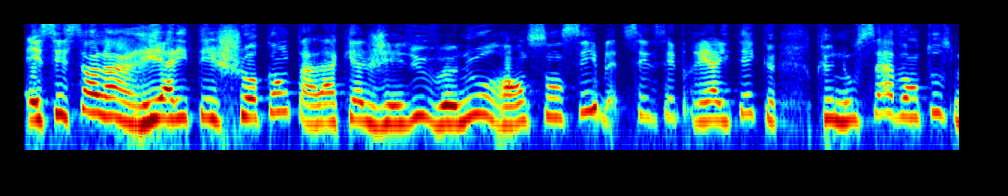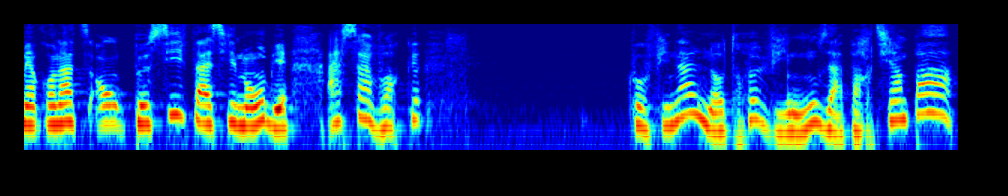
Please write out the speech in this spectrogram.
Et c'est ça la réalité choquante à laquelle Jésus veut nous rendre sensibles. C'est cette réalité que, nous savons tous, mais qu'on on peut si facilement oublier, à savoir que, qu'au final, notre vie ne nous appartient pas.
